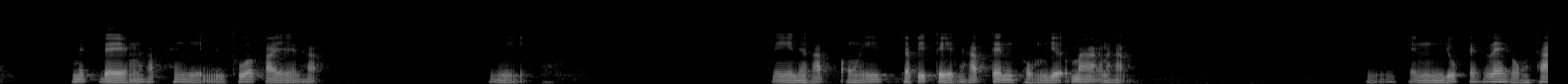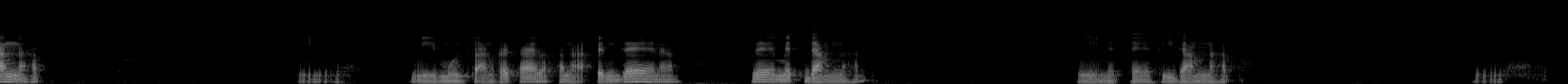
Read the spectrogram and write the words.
เม็ดแดงนะครับ ให้เห็นอยู่ทั่วไปเลยนะครับ นี่ นี่นะครับ องค์นี้จะพิเศษนะครับ เส้นผมเยอะมากนะครับ เป็นยุคแรกๆของท่านนะครับมีมูลสารคล้ายๆลักษณะเป็นแร่นะครับ แร่เม็ดดำนะครับ มีเม็ดแร่สีดำนะครับ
